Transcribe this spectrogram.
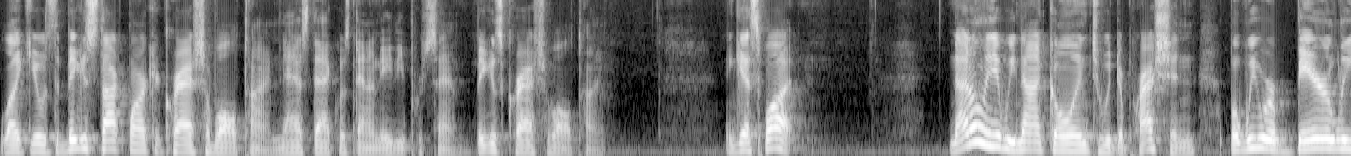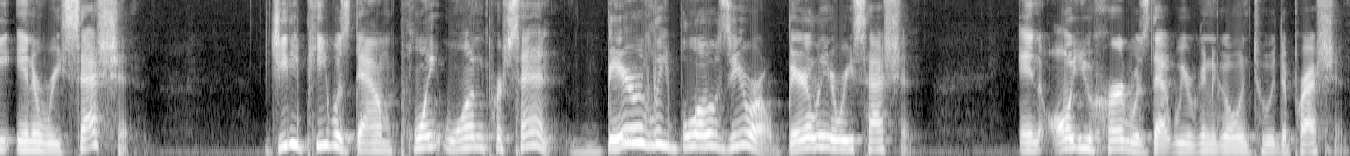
Like it was the biggest stock market crash of all time. Nasdaq was down eighty percent, biggest crash of all time. And guess what? Not only did we not go into a depression, but we were barely in a recession. GDP was down 0.1%, barely below zero, barely a recession. And all you heard was that we were going to go into a depression.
